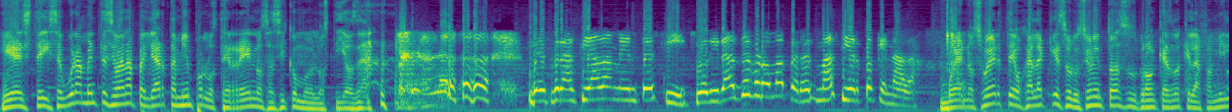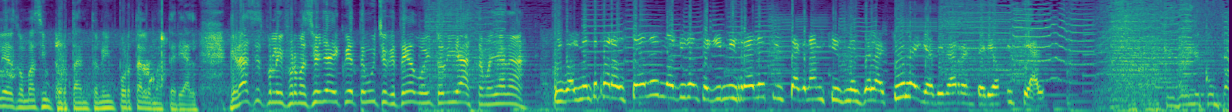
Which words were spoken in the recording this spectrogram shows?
Y este, y seguramente se van a pelear también por los terrenos, así como los tíos, ¿eh? Desgraciadamente sí. Lo dirás de broma, pero es más cierto que nada. Bueno, suerte. Ojalá que solucionen todas sus broncas, ¿no? Que la familia es lo más importante, no importa lo material. Gracias por la información. Cuídate mucho, que tengas bonito día. Hasta mañana. Igualmente para ustedes, no olviden seguir mis redes, Instagram, Chismes de la Chula y Adira Rentería Oficial. Compa.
